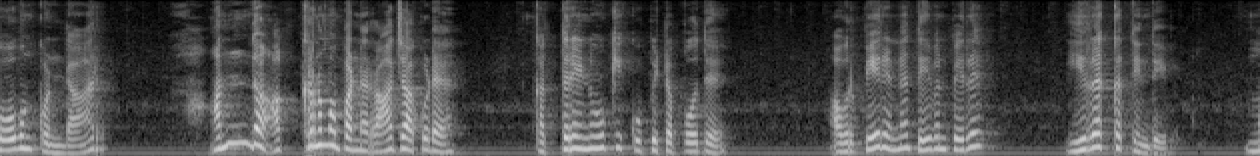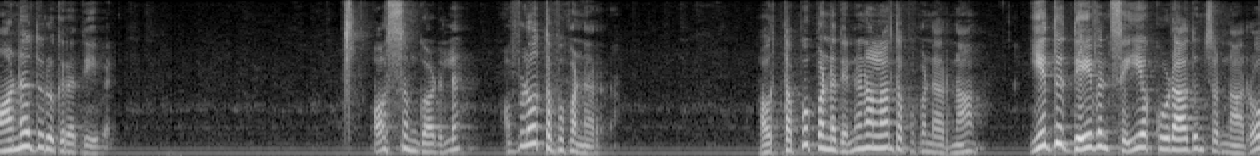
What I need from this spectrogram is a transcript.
கோபம் கொண்டார். அந்த அக்கிரமம் பண்ண ராஜா கூட கத்தரை நோக்கி கூப்பிட்ட போது அவர் பேர் என்ன? தேவன் பேர்? இரக்கத்தின் தேவன் மனதுருகிற தேவன். ஆசம் காடில் அவ்வளோ தப்பு பண்ணார். அவர் தப்பு பண்ணது என்னென்னலாம் தப்பு பண்ணார்னா எது தேவன் செய்யக்கூடாதுன்னு சொன்னாரோ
